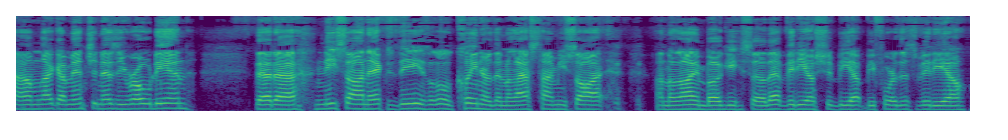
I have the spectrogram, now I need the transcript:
Um, like I mentioned as he rolled in, that uh, Nissan XD is a little cleaner than the last time you saw it on the line buggy. So that video should be up before this video.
